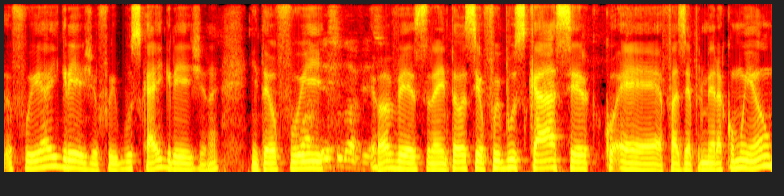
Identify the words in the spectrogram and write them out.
eu fui à igreja, eu fui buscar a igreja, né? Então eu fui. O avesso do avesso. O avesso, né? Então, assim, eu fui buscar ser, é, fazer a primeira comunhão,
